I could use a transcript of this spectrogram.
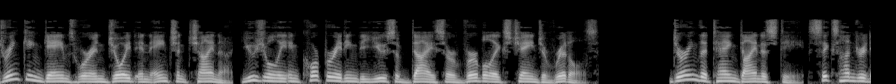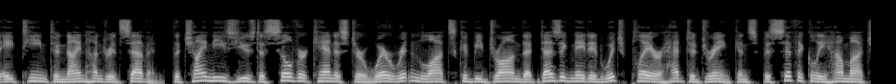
Drinking games were enjoyed in ancient China, usually incorporating the use of dice or verbal exchange of riddles. During the Tang dynasty 618 the Chinese used a silver canister where written lots could be drawn that designated which player had to drink and specifically how much,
